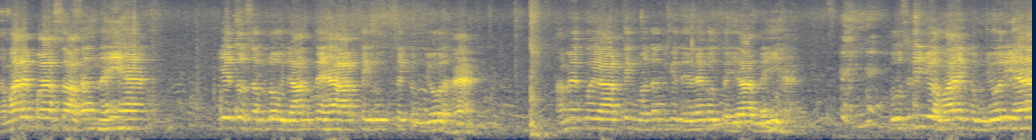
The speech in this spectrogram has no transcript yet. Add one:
हमारे पास साधन नहीं है। ये तो सब लोग जानते हैं, आर्थिक रूप से कमज़ोर हैं। हमें कोई आर्थिक मदद भी देने को तैयार नहीं है। दूसरी जो हमारी कमज़ोरी है,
